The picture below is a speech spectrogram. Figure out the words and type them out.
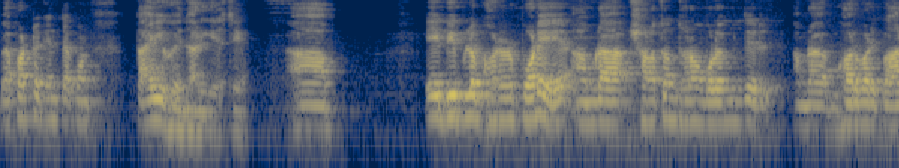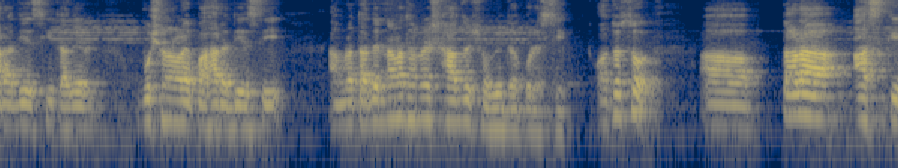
ব্যাপারটা কিন্তু এখন তাই হয়ে দাঁড়িয়েছে। এই বিপ্লব ঘটার পরে আমরা সনাতন ধর্মাবলম্বীদের, আমরা ঘরবাড়ি পাহারা দিয়েছি, তাদের উপাসনালয় পাহারা দিয়েছি। আমরা তাদের নানা ধরনের সাহায্য সহযোগিতা করেছি। অথচ তারা আজকে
